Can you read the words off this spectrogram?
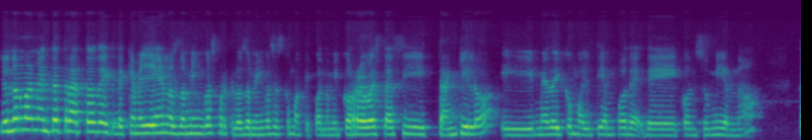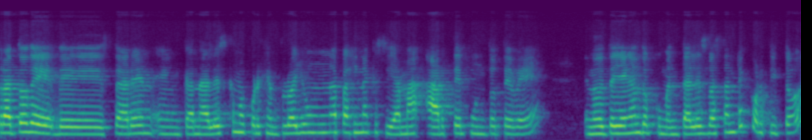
Yo normalmente trato de, que me lleguen los domingos porque los domingos es como que cuando mi correo está así tranquilo y me doy como el tiempo de, consumir, ¿no? Trato de, estar en, canales como por ejemplo hay una página que se llama arte.tv en donde te llegan documentales bastante cortitos,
